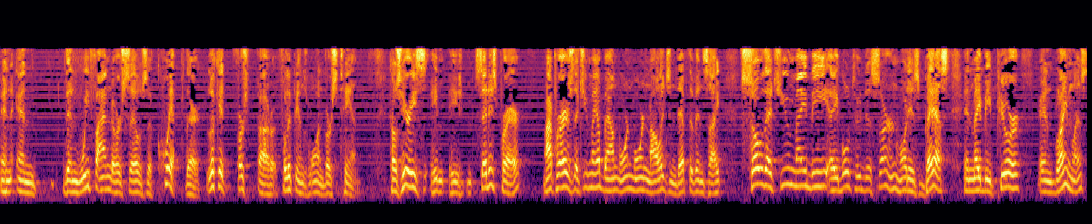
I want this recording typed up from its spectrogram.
And, and then we find ourselves equipped there. Look at first uh, Philippians 1, verse 10. Because here he's, he, he said his prayer. My prayer is that you may abound more and more in knowledge and depth of insight, so that you may be able to discern what is best and may be pure and blameless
